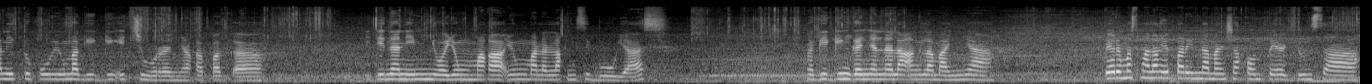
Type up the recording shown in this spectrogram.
Ganito po yung magiging itsura niya kapag ah, itinanim nyo yung, maka, yung malalaking sibuyas. Magiging ganyan na lang ang laman niya. Pero mas malaki pa rin naman siya compared dun sa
